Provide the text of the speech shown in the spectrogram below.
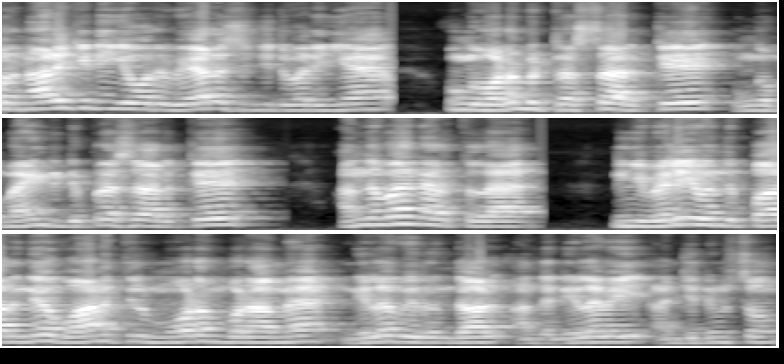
ஒரு நாளைக்கு நீங்கள் ஒரு வேலை செஞ்சுட்டு வரீங்க உங்கள் உடம்பு ஸ்ட்ரெஸ்ஸாக இருக்குது உங்கள் மைண்டு டிப்ரெஸ்ஸாக இருக்குது அந்த மாதிரி நேரத்தில் நீங்கள் வெளியே வந்து பாருங்கள் வானத்தில் மோடம் போடாமல் நிலவு இருந்தால் அந்த நிலவை அஞ்சு நிமிஷம்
